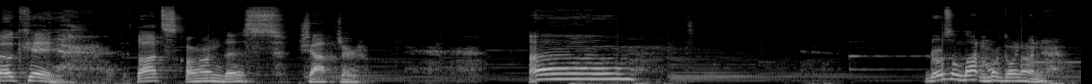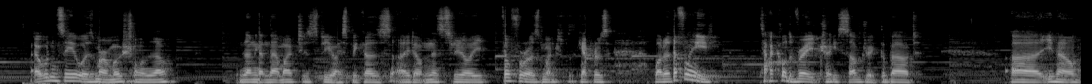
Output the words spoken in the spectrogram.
Okay, thoughts on this chapter. Um, there was a lot more going on. I wouldn't say it was more emotional though. And then again, that might just be because I don't necessarily feel for as much with the characters, but it definitely tackled a very tricky subject about, uh, you know,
